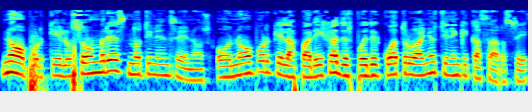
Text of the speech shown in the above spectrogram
no, porque los hombres no tienen senos, o no porque las parejas después de cuatro años tienen que casarse,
